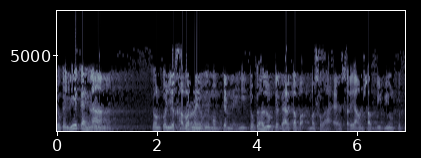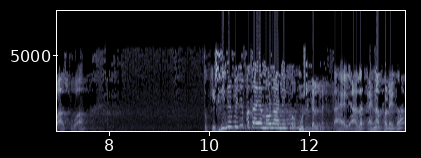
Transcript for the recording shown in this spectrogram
کیونکہ یہ کہنا کہ ان کو یہ خبر نہیں ہوئی، ممکن نہیں۔ کیونکہ حضور کے گھر کا مسئلہ ہے سریام صاحب بیوی ان کے پاس ہوا۔ تو کسی نے بھی نہیں بتایا مولا علی کو؟ مشکل لگتا ہے، لہذا کہنا پڑے گا،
